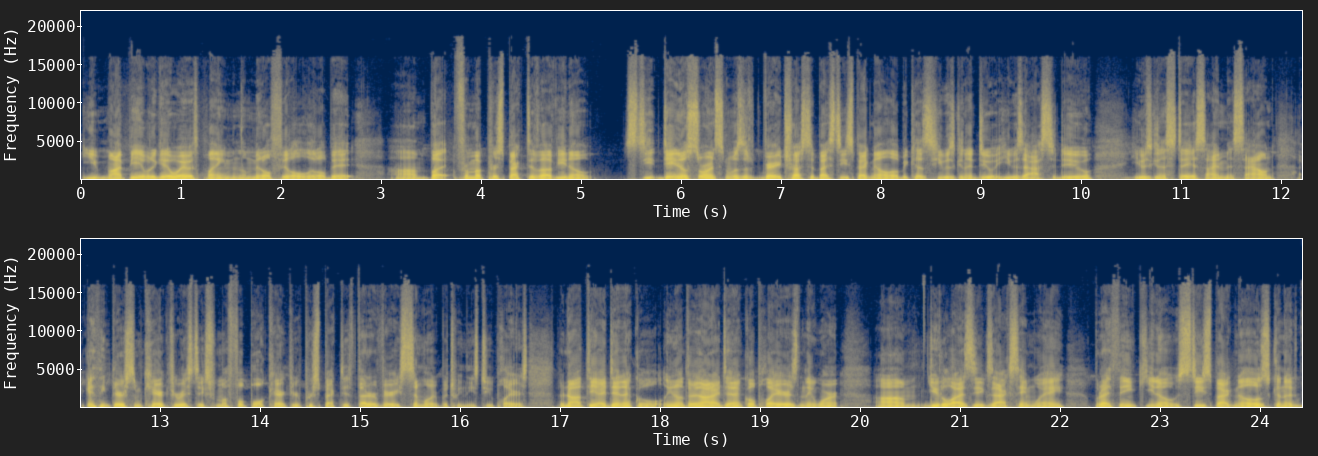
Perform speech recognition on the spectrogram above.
you might be able to get away with playing him in the middle field a little bit. Um, but from a perspective of, you know, Steve, Daniel Sorensen was very trusted by Steve Spagnuolo because he was going to do what he was asked to do. He was going to stay assignment sound. Like I think there's some characteristics from a football character perspective that are very similar between these two players. They're not the identical, you know, they're not identical players, and they weren't um, utilized the exact same way. But I think you know Steve Spagnuolo is going to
